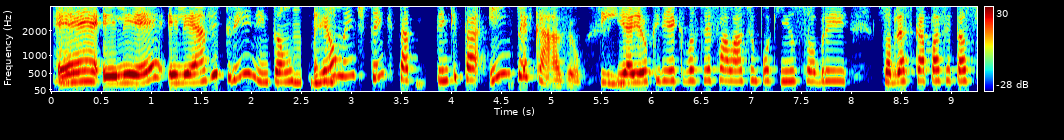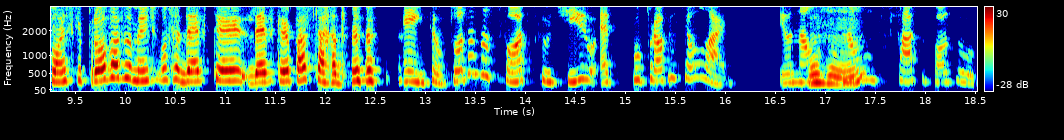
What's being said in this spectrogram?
É. é. ele é, ele é a vitrine, então uhum. realmente tem que tá, estar tá impecável. Sim. E aí eu queria que você falasse um pouquinho sobre, sobre as capacitações que provavelmente você deve ter, deve ter passado. É, então, todas as fotos que eu tiro é com o próprio celular. Eu não, uhum. não faço foto,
